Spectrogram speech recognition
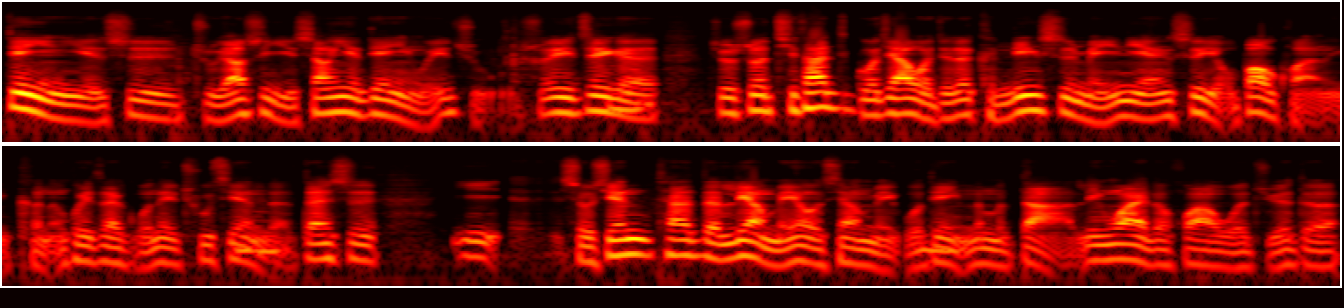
电影也是主要是以商业电影为主，所以这个就是说，其他国家我觉得肯定是每一年是有爆款可能会在国内出现的，但是一首先它的量没有像美国电影那么大，另外的话，我觉得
